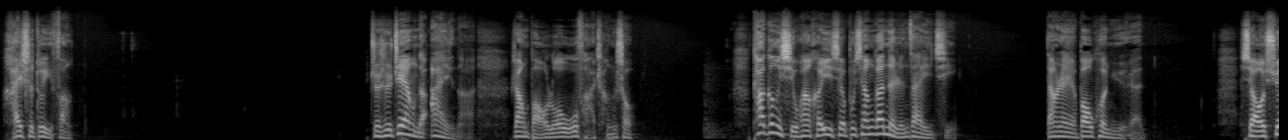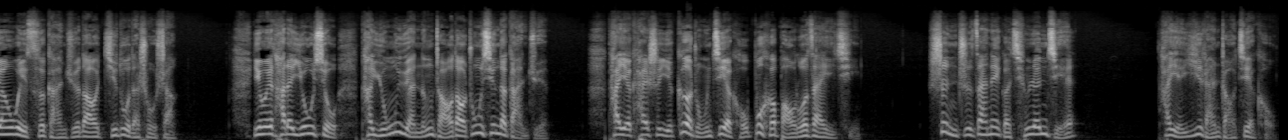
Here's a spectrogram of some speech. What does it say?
还是对方，只是这样的爱呢，让保罗无法承受。他更喜欢和一些不相干的人在一起，当然也包括女人。小轩为此感觉到极度的受伤，因为他的优秀，他永远能找到中心的感觉。他也开始以各种借口不和保罗在一起，甚至在那个情人节，他也依然找借口。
